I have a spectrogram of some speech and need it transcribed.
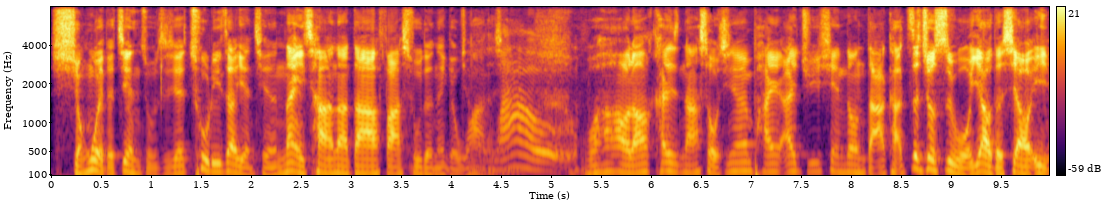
雄伟的建筑直接矗立在眼前的那一刹那，大家发出的那个哇的声音，哇哦，哇，然后开始拿手机那边拍 IG 线动打卡，这就是我要的效应。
